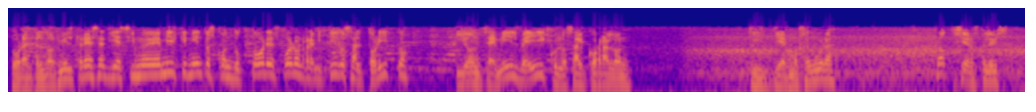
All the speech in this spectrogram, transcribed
Durante el 2013, 19.500 conductores fueron remitidos al Torito y 11.000 vehículos al corralón. Guillermo Segura, Noticieros Televisa.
